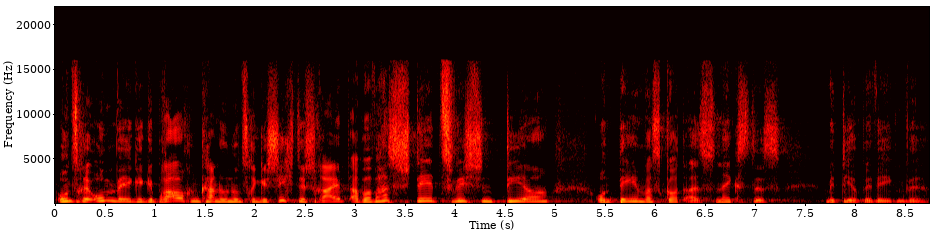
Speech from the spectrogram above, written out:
unsere Umwege gebrauchen kann und unsere Geschichte schreibt, aber was steht zwischen dir und dem, was Gott als nächstes mit dir bewegen will?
